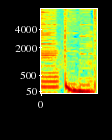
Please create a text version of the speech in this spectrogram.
Mm-hmm.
